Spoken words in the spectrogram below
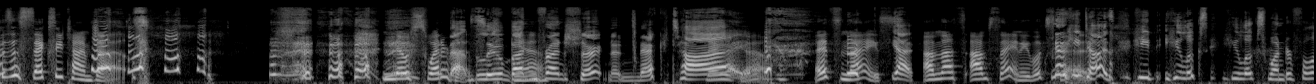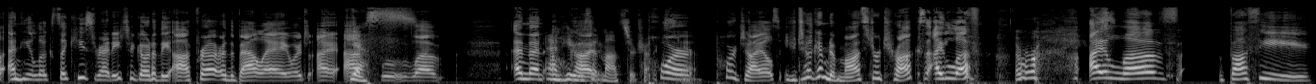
this is sexy time Giles. no sweater That vest. blue button Yeah. front shirt and a necktie. There you go. It's nice. Yeah. I'm not. I'm saying he looks. No, good. he does. He he looks he looks wonderful, and he looks like he's ready to go to the opera or the ballet, which I Yes. absolutely love. And then And oh he was at Monster Trucks, Poor yeah. poor Giles. You took him to Monster Trucks. I love Right. I love Buffy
